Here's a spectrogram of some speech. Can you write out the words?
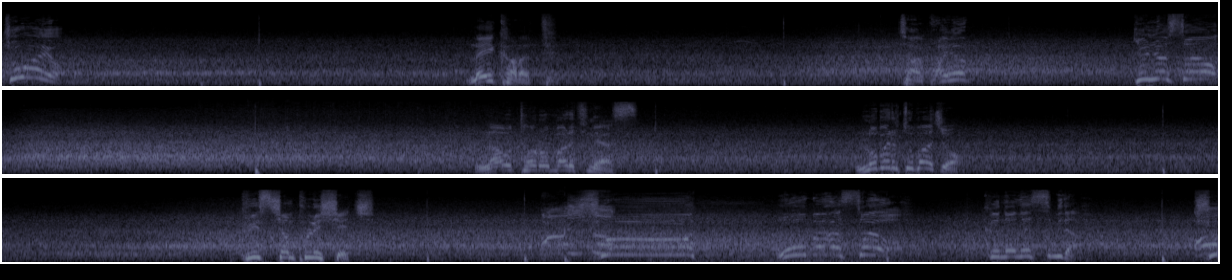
좋아요. 레이카르트. 자 과연 열렸어요 라우타로 마르티네스 로베르토 바조 크리스찬 플리시치 아 슛! 이거 오막았어요. 끊어냈습니다. 슛!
